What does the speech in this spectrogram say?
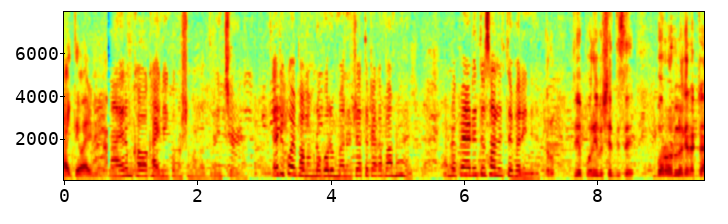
খাইতে পারিনি না না এরম খাওয়া খাই নাই কোনো সময় নতুন ছিল এটি কই পাম আমরা গরিব মানুষ এত টাকা পামু আমরা পেটে তো চালাতে পারি না। যে পরিবেশে দিছে বড় লোকের একটা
